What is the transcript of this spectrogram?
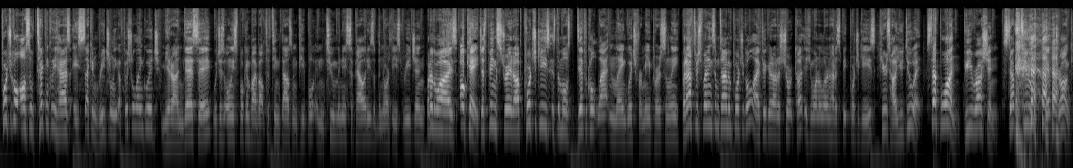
Portugal also technically has a second regionally official language, Mirandese, which is only spoken by about 15,000 people in two municipalities of the northeast region. But otherwise, okay, just being straight up, Portuguese is the most difficult Latin language for me personally. But after spending some time in Portugal, I figured out a shortcut if you want to learn how to speak Portuguese. Here's how you do it. Step one, be Russian. Step two, get drunk.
